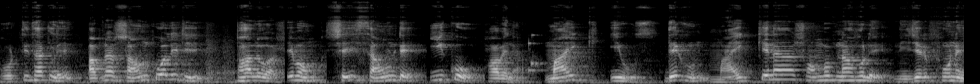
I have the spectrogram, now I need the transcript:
ভর্তি থাকলে আপনার সাউন্ড কোয়ালিটি ভালো আসে এবং সেই সাউন্ডে ইকো হবে না। মাইক ইউজ দেখুন মাইক কেনা সম্ভব না হলে নিজের ফোনে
